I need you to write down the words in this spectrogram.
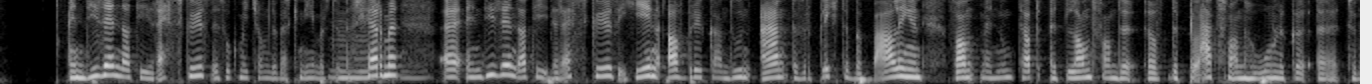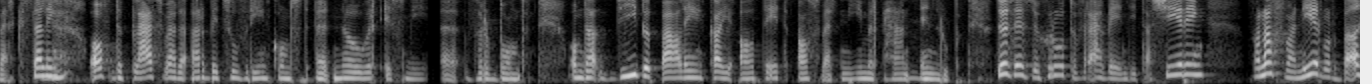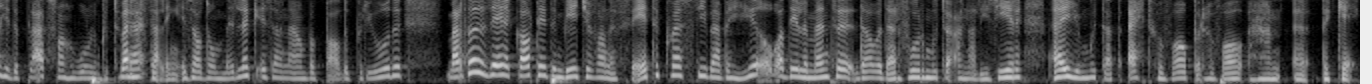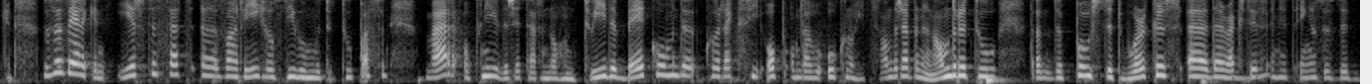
In die zin dat die restkeuze, dat is ook een beetje om de werknemer te beschermen, uh, in die zin dat die restkeuze geen afbreuk kan doen aan de verplichte bepalingen van, men noemt dat het land van de, of de plaats van de gewoonlijke uh, tewerkstelling, ja. of de plaats waar de arbeidsovereenkomst uh, nauwer is mee verbonden. Omdat die bepalingen kan je altijd als werknemer gaan inroepen. Dus is de grote vraag bij een detachering, Vanaf wanneer wordt België de plaats van gewoonlijke werkstelling? Ja. Is dat onmiddellijk? Is dat na een bepaalde periode? Maar dat is eigenlijk altijd een beetje van een feitenkwestie. We hebben heel wat elementen dat we daarvoor moeten analyseren. En je moet dat echt geval per geval gaan uh, bekijken. Dus dat is eigenlijk een eerste set uh, van regels die we moeten toepassen. Maar opnieuw, er zit daar nog een tweede bijkomende correctie op, omdat we ook nog iets anders hebben, een andere tool, de Posted Workers uh, Directive in het Engels, dus de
